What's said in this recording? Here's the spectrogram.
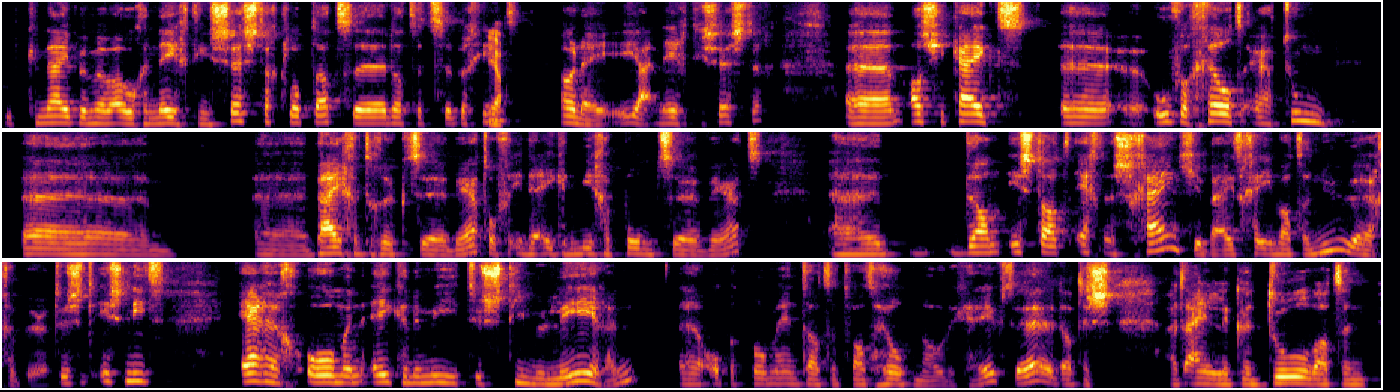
goed knijpen met mijn ogen. 1960, klopt dat, dat het begint? Ja. Oh nee, ja, 1960. Ehm, als je kijkt hoeveel geld er toen ehm, bijgedrukt werd, of in de economie gepompt werd... dan is dat echt een schijntje bij hetgeen wat er nu gebeurt. Dus het is niet erg om een economie te stimuleren. Uh, op het moment dat het wat hulp nodig heeft. Hè. Dat is uiteindelijk het doel wat een,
